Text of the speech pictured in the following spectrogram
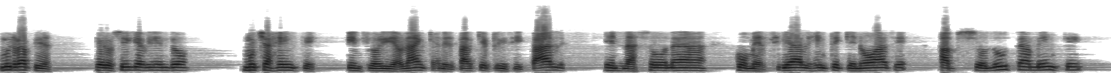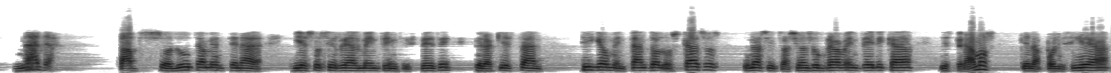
muy rápidas pero sigue habiendo mucha gente en Florida Blanca, en el parque principal, en la zona comercial, gente que no hace absolutamente nada, absolutamente nada. Y eso sí realmente entristece, pero aquí están, sigue aumentando los casos, una situación supremamente delicada y esperamos que la policía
